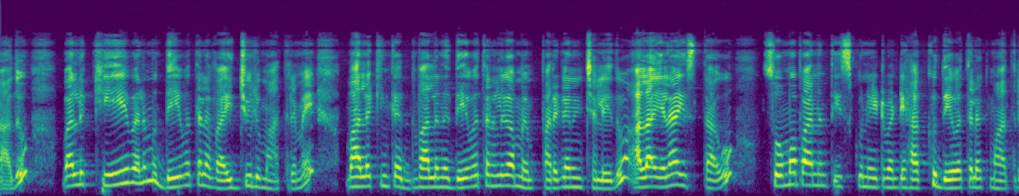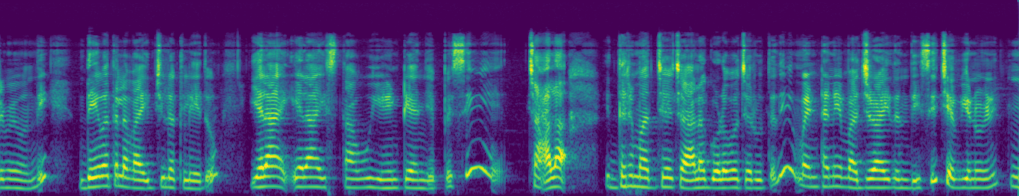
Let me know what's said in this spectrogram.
కాదు వాళ్ళు కేవలం దేవతల వైద్యులు మాత్రమే. వాళ్ళకి ఇంకా వాళ్ళని దేవతలుగా మేము పరిగణించలేదు. అలా ఎలా ఇస్తావు? సోమపానం తీసుకునేటువంటి హక్కు దేవతలకు మాత్రమే ఉంది. దేవతల వైద్యులకు లేదు. ఎలా ఎలా ఇస్తావు ఏంటి అని చెప్పేసి చాలా ఇద్దరి మధ్య చాలా గొడవ జరుగుతుంది. వెంటనే వజ్రాయుధం తీసి చెవ్యనుడిని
